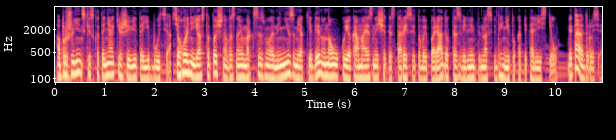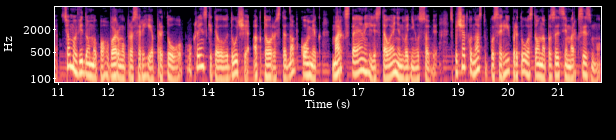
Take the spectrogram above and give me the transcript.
а буржуїнські скотиняки живі та їбуться. Сьогодні я остаточно визнаю марксизм-ленінізм як єдину науку, яка має знищити старий світовий порядок та звільнити нас від гніту капіталістів. Вітаю, друзі! В цьому відео ми поговоримо про Сергія Притулу, український телеведучий, актор, стендап-комік, Маркс та Енгельс та Ленін в одній особі. Спочатку наступу Сергій Притула став на позиції марксизму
